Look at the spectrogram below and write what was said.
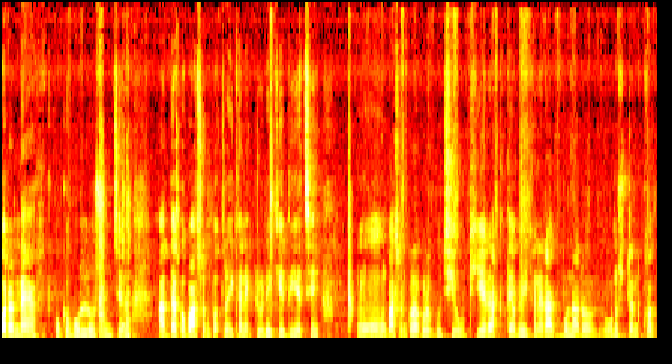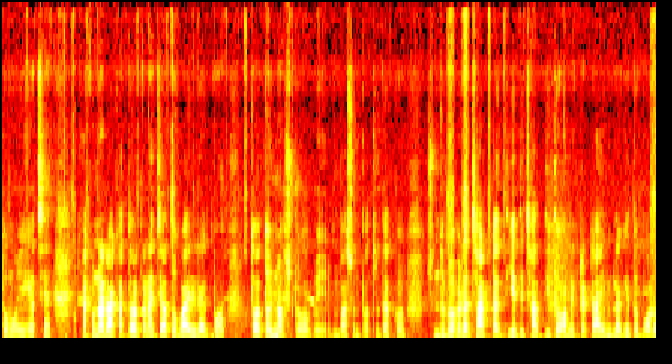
করার নেয় ওকে বললেও শুনছে না। আর দেখো, বাসনপত্র এখানে একটু রেখে দিয়েছি। বাসন করা করে গুছিয়ে উঠিয়ে রাখতে হবে। এখানে রাখব না। আর অনুষ্ঠান খতম হয়ে গেছে। এখন আর রাখার দরকার না যত বাইরে রাখব, ততই নষ্ট হবে। বাসনপত্র দেখো, সুন্দরভাবে ছাদটা দিয়ে দিই ছাদ দিতেও অনেকটা টাইম লাগে। তো বড়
